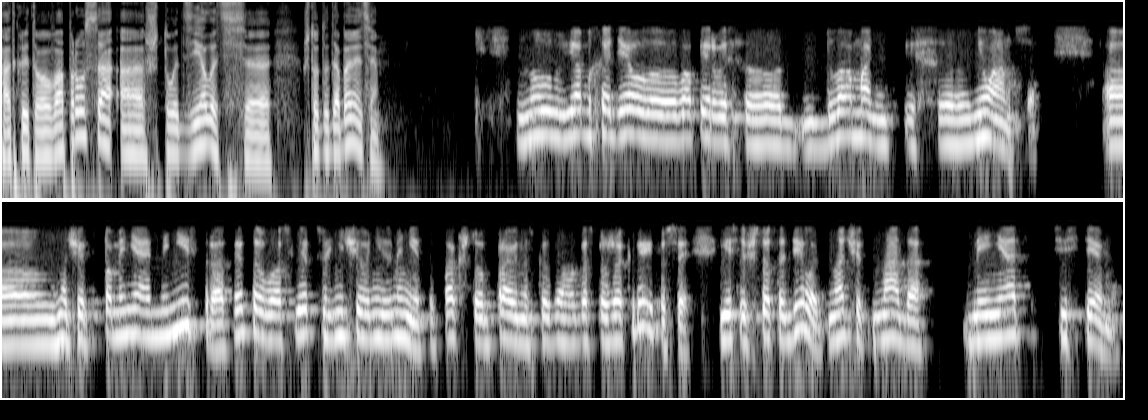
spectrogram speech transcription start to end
открытого вопроса. А что делать? Э, что-то добавите? Ну, я бы хотел, э, во-первых, э, два маленьких нюанса. Значит, поменяем министра, от этого следствие ничего не изменится. Так что, правильно сказала госпожа Крейпусе, если что-то делать, значит, надо менять систему.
